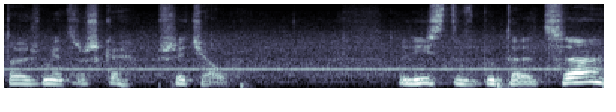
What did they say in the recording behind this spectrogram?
To już mnie troszkę przyciął. List w butelce.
